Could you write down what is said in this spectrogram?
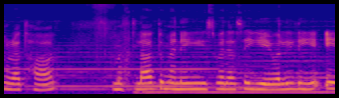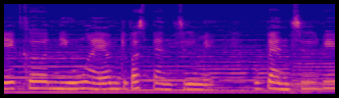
थोड़ा था मसला तो मैंने इस वजह से ये वाली ली एक न्यू आया उनके पास पेंसिल में। वो पेंसिल भी,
